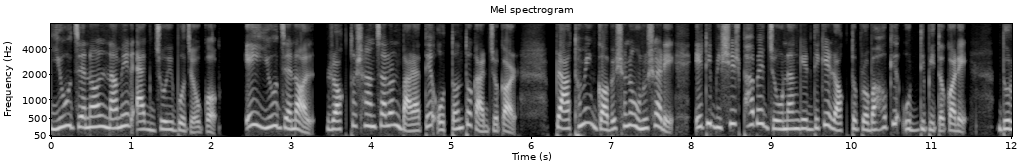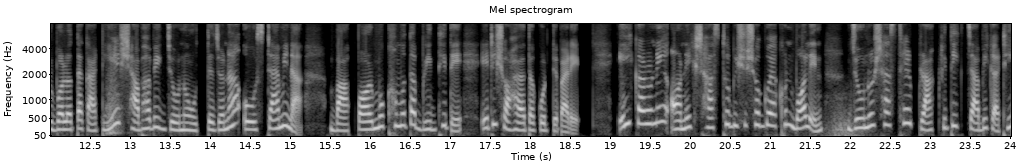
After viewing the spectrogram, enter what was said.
ইউজেনল নামের এক জৈব যৌগ। এই ইউজেনল রক্ত সঞ্চালন বাড়াতে অত্যন্ত কার্যকর। প্রাথমিক গবেষণা অনুসারে, এটি বিশেষভাবে যৌনাঙ্গের দিকে রক্তপ্রবাহকে উদ্দীপিত করে। দুর্বলতা কাটিয়ে স্বাভাবিক যৌন উত্তেজনা ও স্ট্যামিনা বা কর্মক্ষমতা বৃদ্ধিতে এটি সহায়তা করতে পারে। এই কারণেই অনেক স্বাস্থ্য বিশেষজ্ঞ এখন বলেন, যৌন স্বাস্থ্যের প্রাকৃতিক চাবিকাঠি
